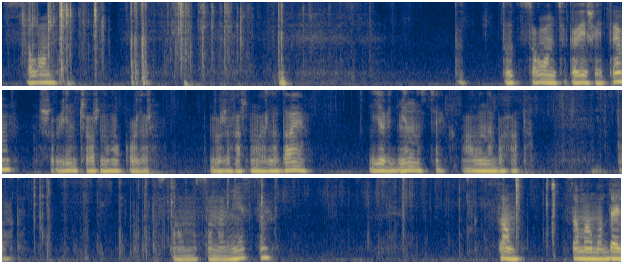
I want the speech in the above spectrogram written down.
салон. Тут, тут салон цікавіший тим, що він чорного кольору. Дуже гарно виглядає. Є відмінності, але небагато. Так. Поставимо все на місце. Сам, сама модель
